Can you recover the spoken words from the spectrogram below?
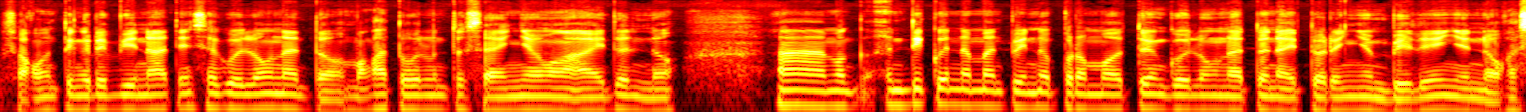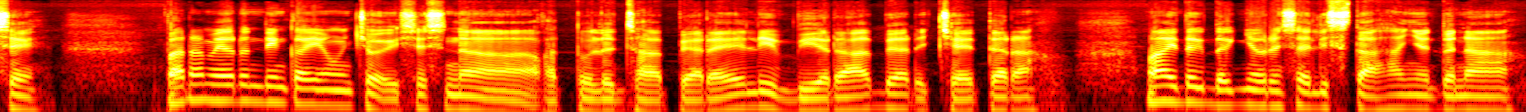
sa konting review natin sa gulong na to, makatulong to sa inyo mga idol, no? Ah, mag, hindi ko naman pinopromote yung gulong na to na ito rin yung bilhin nyo, no? Kasi para meron din kayong choices na katulad sa Pirelli, B-Rubber, etc. Makidagdag nyo rin sa listahan nyo to na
